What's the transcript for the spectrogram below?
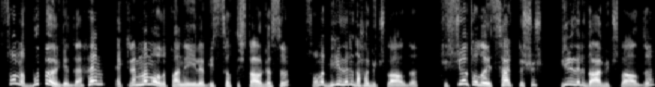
Sonra bu bölgede hem Ekrem İmamoğlu paniğiyle bir satış dalgası, sonra birileri daha güçlü aldı. TÜSİAD olayı sert düşüş, birileri daha güçlü aldı.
